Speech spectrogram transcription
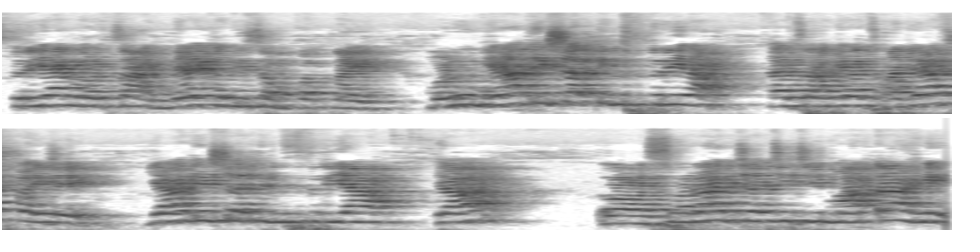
स्त्रियांवरचा अन्याय कधी संपत नाही. म्हणून या देशातील स्त्रिया ह्या जाग्या झाल्याच पाहिजे. या देशातील स्त्रिया ह्या स्वराज्याची जी माता आहे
